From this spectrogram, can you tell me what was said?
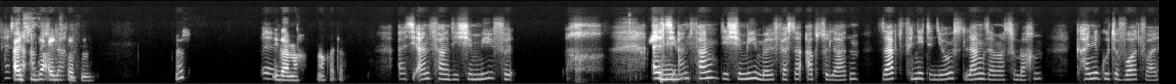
fester als diese eintreffen. Was? Äh, Egal, mach, mach weiter. Als sie anfangen, die Chemie für. Ach. Als sie anfangen, die Chemiemüllfässer abzuladen, sagt Finny den Jungs, langsamer zu machen. Keine gute Wortwahl,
